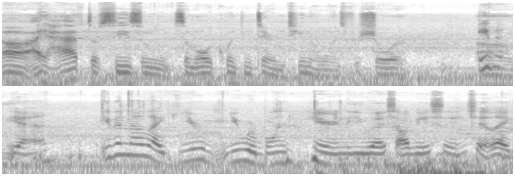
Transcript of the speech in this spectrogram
Uh, I have to see some, some old Quentin Tarantino ones for sure. Even Um, yeah, even though like you you were born here in the U.S. obviously and shit, like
